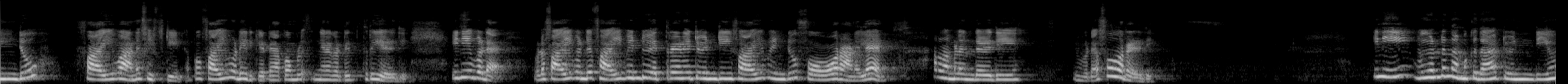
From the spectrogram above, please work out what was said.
into five ആണ് ഫിഫ്റ്റീൻ അപ്പോൾ ഫൈവ് ഇവിടെ ഇരിക്കട്ടെ. അപ്പോൾ നമ്മൾ ഇങ്ങനെ കട്ടി ത്രീ എഴുതി. ഇനി ഇവിടെ ഇവിടെ ഫൈവ് ഉണ്ട്. ഫൈവ് ഇന്റു എത്രയാണ്? ട്വന്റി ഫൈവ് ഇന്റു ഫോർ ആണ് അല്ലേ? അപ്പോൾ നമ്മൾ എന്തെഴുതി? ഇവിടെ ഫോർ എഴുതി. ഇനി വീണ്ടും നമുക്ക് ഇതാ ട്വന്റിയും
